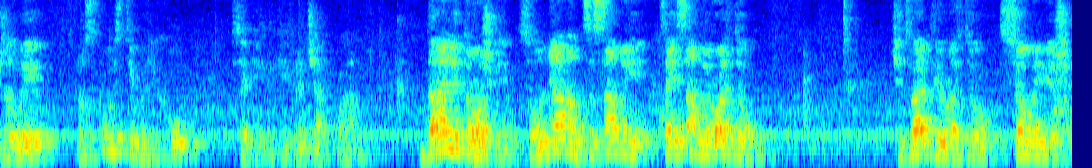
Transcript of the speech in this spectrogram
жили в розпусті, в гріху, всяких таких речах поганих. Далі трошки, Солонянам це самий, цей самий розділ, четвертий розділ, сьомий віршик.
